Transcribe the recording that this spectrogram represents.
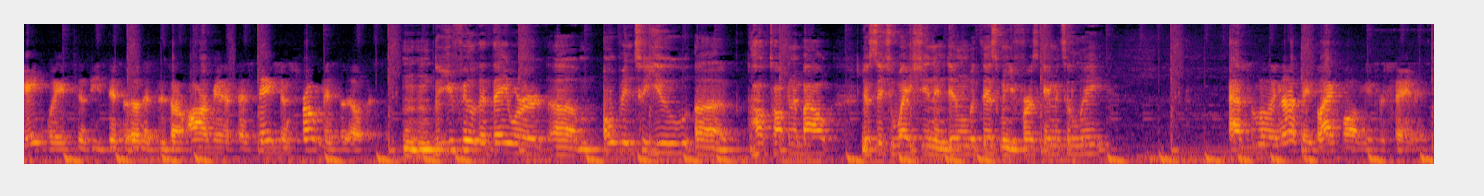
gateway to these mental illnesses or are manifestations from mental illness. Mm-hmm. Do you feel that they were um, open to you uh, talking about your situation and dealing with this when you first came into the league? Absolutely not. They blackballed me for saying it,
